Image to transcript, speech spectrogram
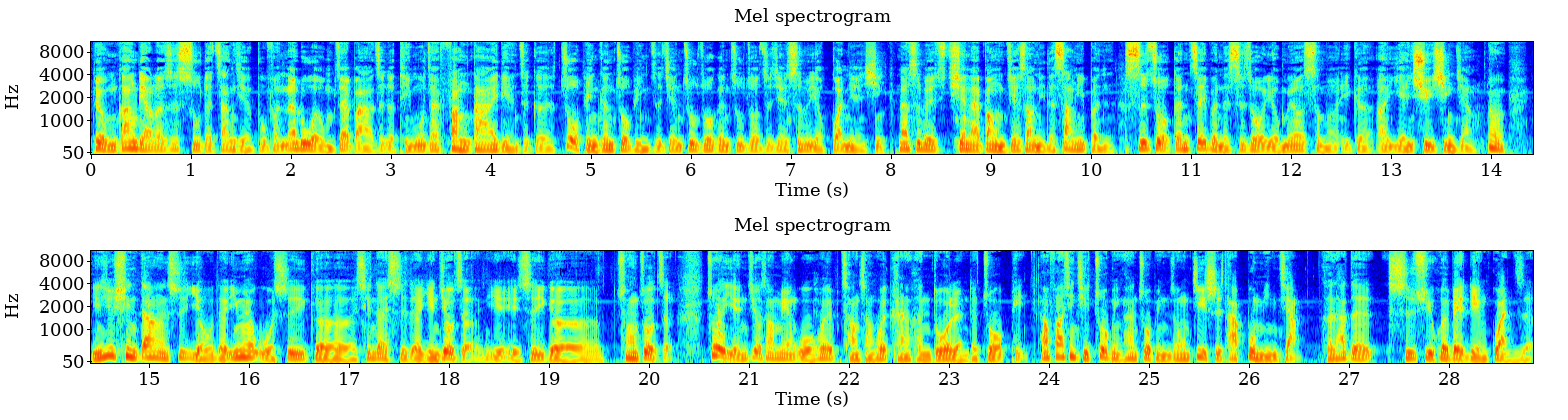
对，我们刚刚聊的是书的章节的部分。那如果我们再把这个题目再放大一点，这个作品跟作品之间，著作跟著作之间是不是有关联性？那是不是先来帮我们介绍你的上一本诗作跟这本的诗作有没有什么一个呃延续性？这样，嗯延续性当然是有的，因为我是一个现代诗的研究者，也也是一个创作者。做研究上面，我会常常会看很多人的作品，然后发现其实作品和作品中，即使他不明讲，可他的思绪会被连贯着。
